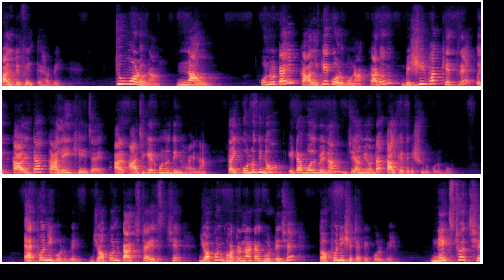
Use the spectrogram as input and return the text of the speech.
পাল্টে ফেলতে হবে। টুমরো না নাও কোনোটাই কালকে করব না, কারণ বেশিরভাগ ক্ষেত্রে ওই কালটা কালেই খেয়ে যায়, আর আজকের কোনো দিন হয় না। তাই কোনো দিনও এটা বলবে না যে আমি ওটা কালকে থেকে শুরু করব। এখনই করবে, যখন কাজটা এসছে, যখন ঘটনাটা ঘটেছে, তখনই সেটাকে করবে। নেক্সট হচ্ছে,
